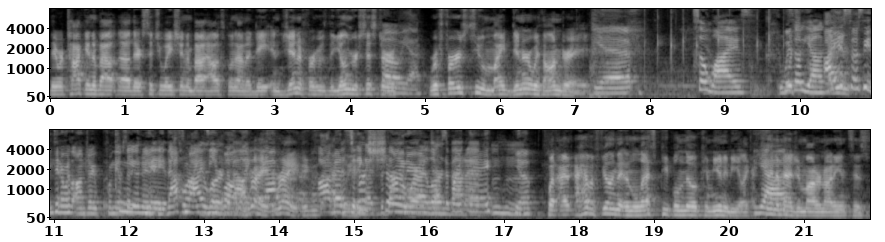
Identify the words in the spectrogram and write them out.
they were talking about uh, their situation about Alex going on a date, and Jennifer, who's the younger sister, Oh, yeah. refers to my dinner with Andre. yep. so wise. Which- so young. I, I mean- associate dinner with Andre from the Community. episode Community. That's, That's my I default. about like. Right, yep. right, Abed exactly. sitting For at the sure diner, where I learned about it. birthday. Yep. But I, I have a feeling that unless people know community, like I Yeah. can't imagine modern audiences,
